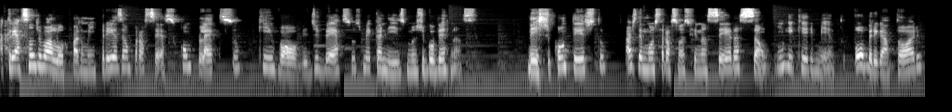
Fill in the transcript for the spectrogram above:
A criação de valor para uma empresa é um processo complexo que envolve diversos mecanismos de governança. Neste contexto, as demonstrações financeiras são um requerimento obrigatório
